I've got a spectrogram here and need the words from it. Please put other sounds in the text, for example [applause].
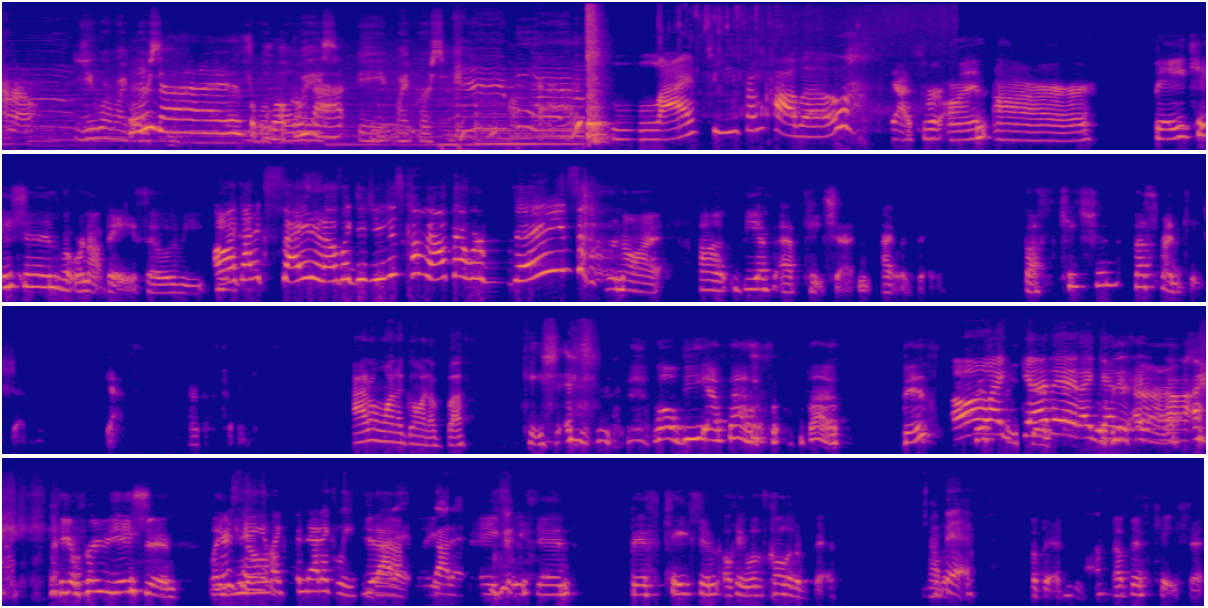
Hello. You are my Hey person. guys, You will welcome always back. be my person. Live to you from Cabo. Yes, we're on our vacation, but we're not bay, so we Oh, I got excited. I was like, did you just come out that we're babes? [laughs] we're not uh, BFFcation, I would say. Buffcation, best friendcation. Yes, our best friendcation. I don't want to go on a buffcation. [laughs] well, BFF, buff, this Oh, I get it. I get it. Yeah. I, [laughs] like abbreviation. Like You're you saying know, it like phonetically. yeah, got it. like got it. vacation, biffcation. Okay, well, let's call it a biff. A Not bit. a biff, a biffcation.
